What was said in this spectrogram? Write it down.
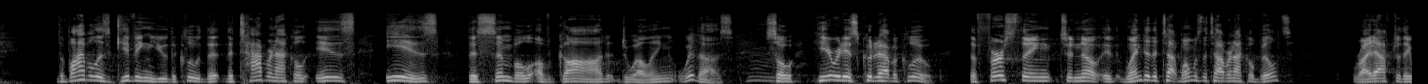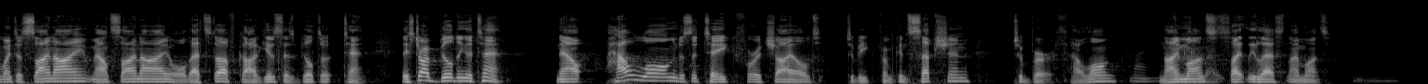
The Bible is giving you the clue. The, the tabernacle is is the symbol of God dwelling with us. Hmm. So here it is. Could it have a clue? The first thing to know: it- when did the ta- when was the tabernacle built? Right after they went to Sinai, Mount Sinai, all that stuff. God gives says built a tent. They start building a tent. Now, how long does it take for a child to be from conception to birth? How long? Nine. months, slightly less, nine months.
